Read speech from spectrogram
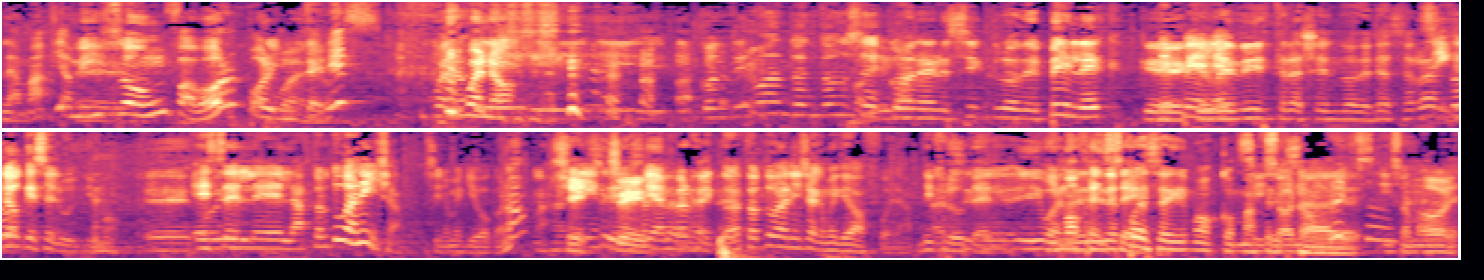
La mafia me hizo un favor por Bueno. interés. Bueno, Bueno. y, y- y- y continuando entonces con el ciclo de Pelec que, De que Pelec. venís trayendo desde hace rato. Sí, creo que es el último. Eh, es hoy- el de las tortugas ninja, si no me equivoco, ¿no? Sí, sí. Bien, exactamente. perfecto. Las tortugas ninja que me quedo afuera. Disfruten. Así que- y bueno, y mójense. después seguimos con más Si son hombres y son de edad.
